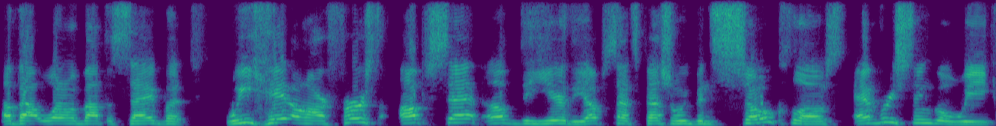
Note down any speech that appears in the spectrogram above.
about what I'm about to say, but we hit on our first upset of the year, the upset special. We've been so close every single week.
